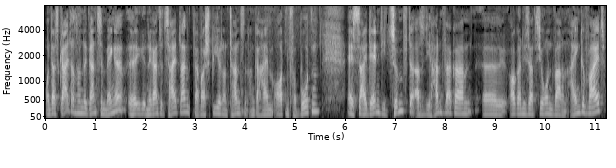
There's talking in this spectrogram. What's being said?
Und das galt also eine ganze Menge, äh, eine ganze Zeit lang. Da war Spielen und Tanzen an geheimen Orten verboten. Es sei denn, die Zünfte, also die Handwerkerorganisationen äh, waren eingeweiht.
